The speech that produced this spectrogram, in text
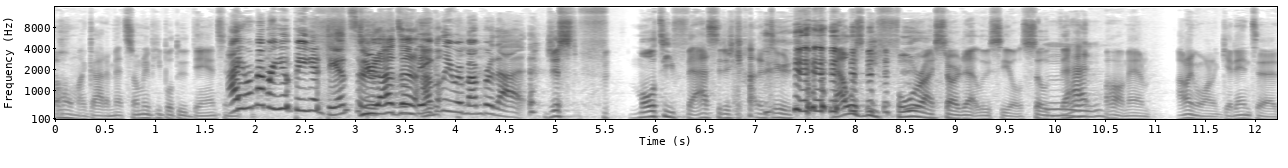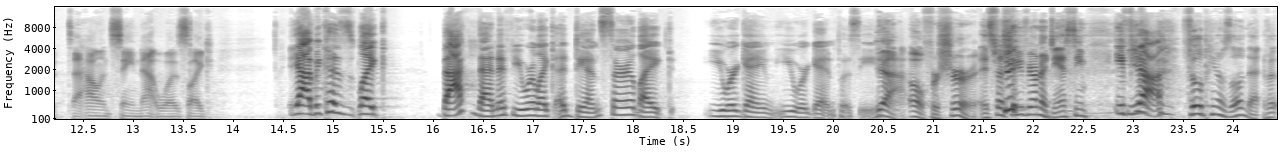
Oh my god, I met so many people through dance i remember you being a dancer Dude, I've done- I I'm- vaguely remember that just f- multifaceted kind of dude. that was before I started at Lucille. So that Mm. oh man, I don't even want to get into to how insane that was. Like Yeah, because like back then, if you were like a dancer, like you were getting you were getting pussy. Yeah. Oh, for sure. Especially if you're on a dance team. If Yeah. Filipinos love that. Well,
